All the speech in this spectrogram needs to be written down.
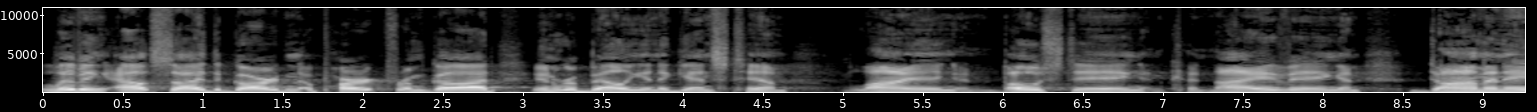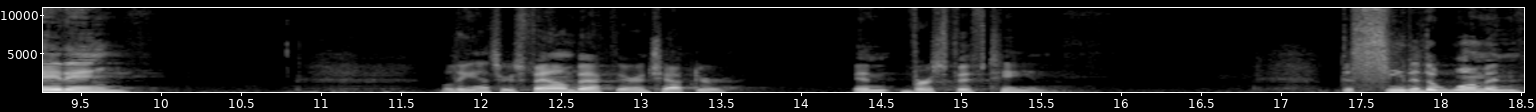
living outside the garden apart from God in rebellion against Him, lying and boasting and conniving and dominating? Well, the answer is found back there in chapter, in verse 15. The seed of the woman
